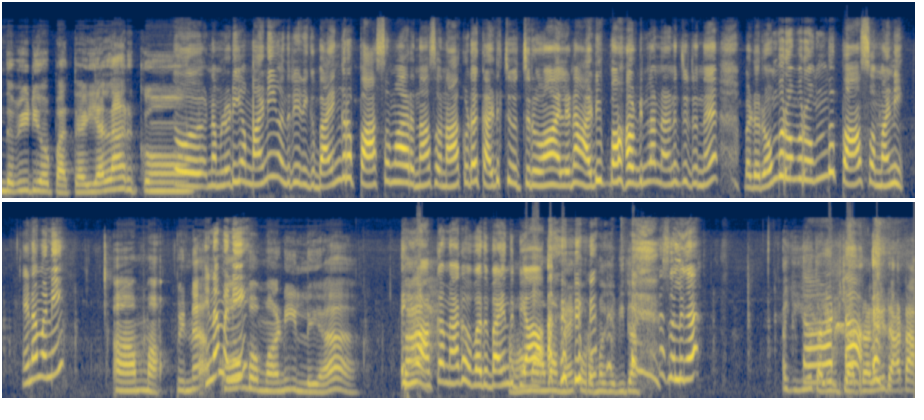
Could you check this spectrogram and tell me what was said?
இந்த வீடியோ பார்த்த எல்லாருக்கும். நம்மளுடைய மணி வந்துட்டு எனக்கு பயங்கர பாசமாக இருந்தான் ஸோ நான் கூட கடிச்சு வச்சிருவான் இல்லைன்னா அடிப்பான் அப்படின்லாம் நினச்சிட்டு இருந்தேன். பட் ரொம்ப ரொம்ப ரொம்ப பாசம் மணி. என்ன மணி? ஆமா. பின்ன என்ன மணி? இல்லையா? ஐயோ அக்கா மேக பார்த்து பயந்துட்டியா? ஆமா, ஆமா, மேக்கப் ரொம்ப தான் சொல்லுங்க. ஐயோ தலையிட்டு டாட்டா.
